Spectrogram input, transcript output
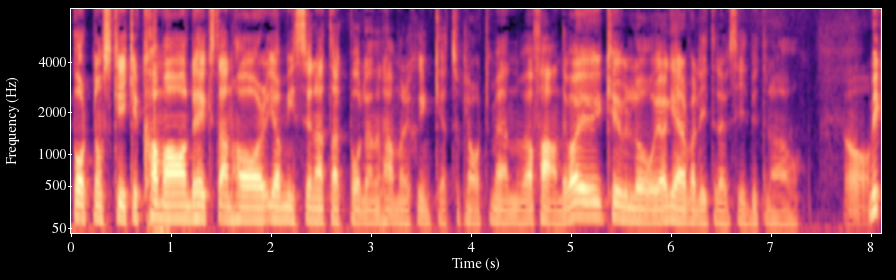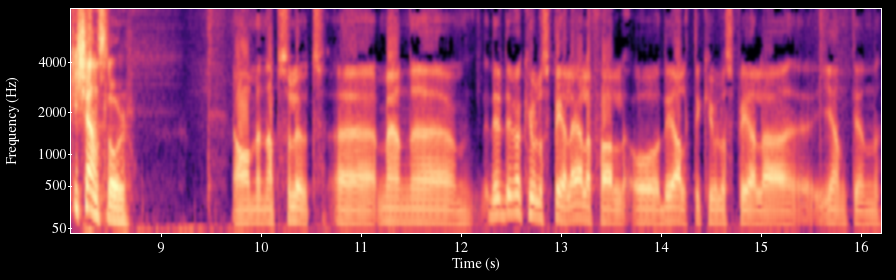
Portnoff skriker 'Come on' det högsta han har. Jag missar en attackbollen, den hamnar i skynket såklart. Men vad fan, det var ju kul och jag garvade lite där vid sidbytena. Och... Ja. Mycket känslor. Ja men absolut. Eh, men eh, det, det, var kul att spela i alla fall och det är alltid kul att spela egentligen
